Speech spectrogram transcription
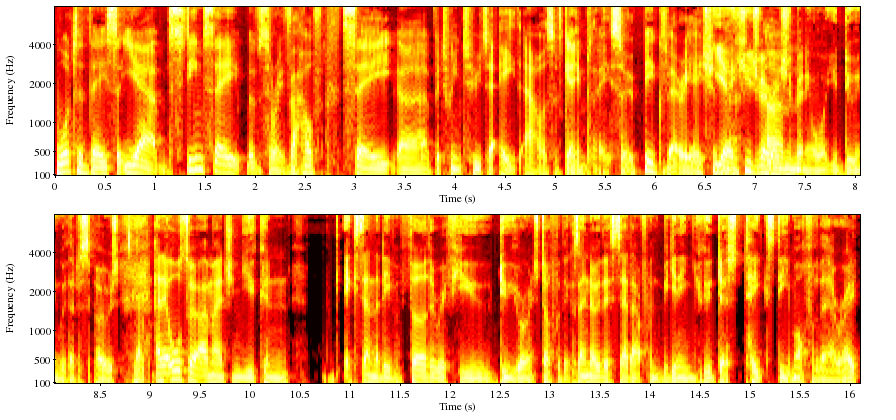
What did they say? Yeah, Steam say, sorry, Valve say uh, between two to eight hours of gameplay. So big variation. yeah, there. huge variation depending on what you're doing with it, I suppose. And it also, I imagine you can extend that even further if you do your own stuff with it. Because I know they said out from the beginning you could just take Steam off of there, right?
